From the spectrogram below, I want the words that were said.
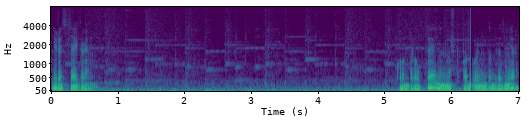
И растягиваем. Ctrl-T, немножко подгоним под размер.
